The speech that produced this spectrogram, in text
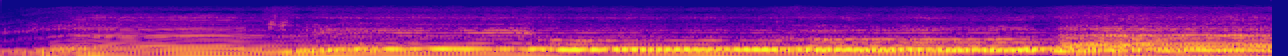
Let me Google that.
